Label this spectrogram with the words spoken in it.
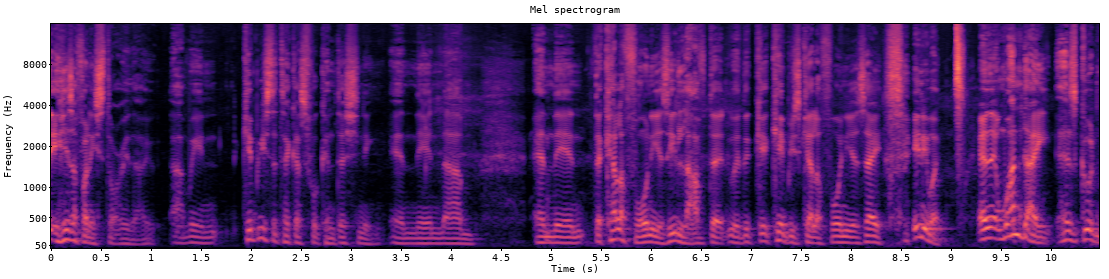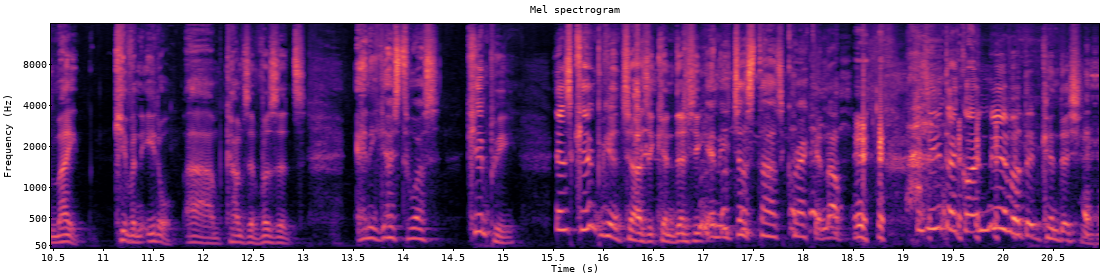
here's a funny story though. I mean, Kempy used to take us for conditioning, and then um, and then the Californias, he loved it with the Kempy's Californias. Hey, anyway, and then one day his good mate Kevin Edel um, comes and visits, and he goes to us, Kempy. Is Kempy in charge of conditioning? And he just starts cracking up. He said, that guy never did conditioning.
